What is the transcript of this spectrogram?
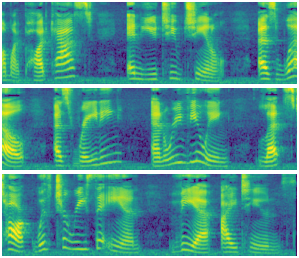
on my podcast and YouTube channel, as well as rating and reviewing Let's Talk with Teresa Ann via iTunes.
